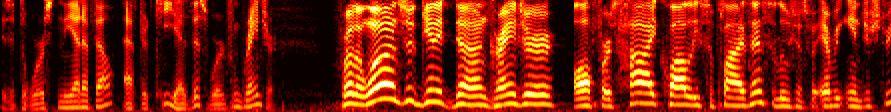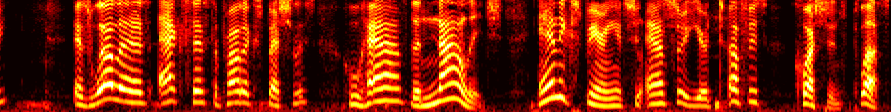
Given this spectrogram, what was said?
is it the worst in the NFL? After Key has this word from Grainger. For the ones who get it done, Grainger offers high quality supplies and solutions for every industry, as well as access to product specialists who have the knowledge and experience to answer your toughest questions. Plus,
